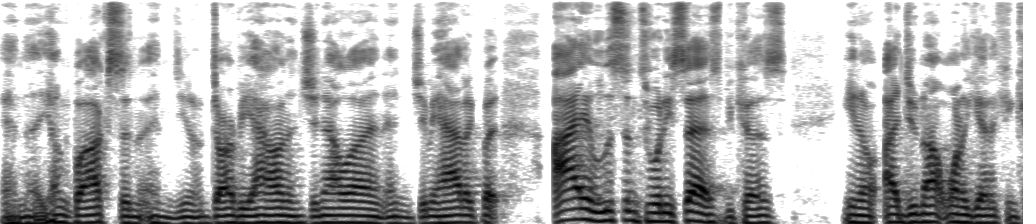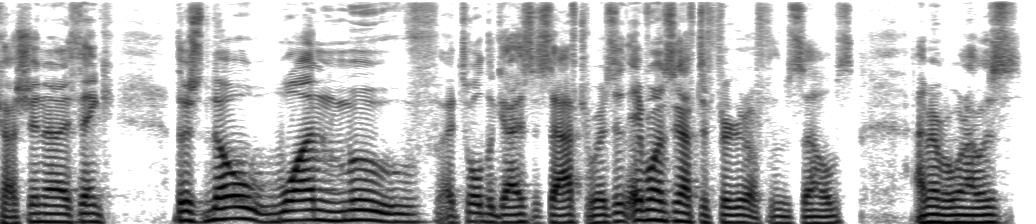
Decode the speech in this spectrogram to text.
and the Young Bucks and, and you know Darby Allin and Janela and, and Jimmy Havoc. But I listen to what he says because you know I do not want to get a concussion, and I think there's no one move. I told the guys this afterwards, and everyone's gonna have to figure it out for themselves. I remember when I was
